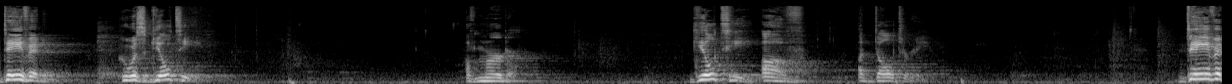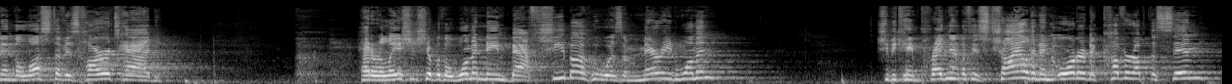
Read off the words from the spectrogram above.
David, who was guilty of murder, guilty of adultery. David, in the lust of his heart, had, had a relationship with a woman named Bathsheba, who was a married woman. She became pregnant with his child, and in order to cover up the sin,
